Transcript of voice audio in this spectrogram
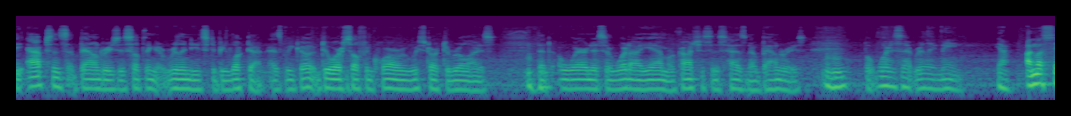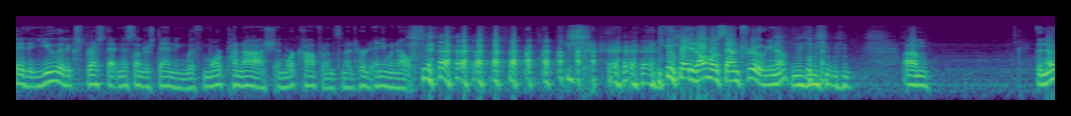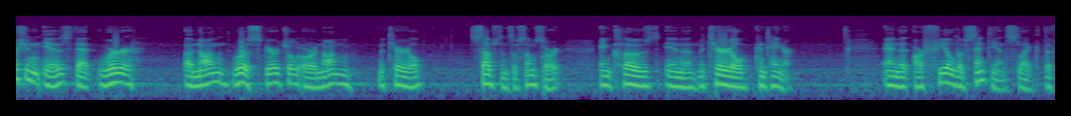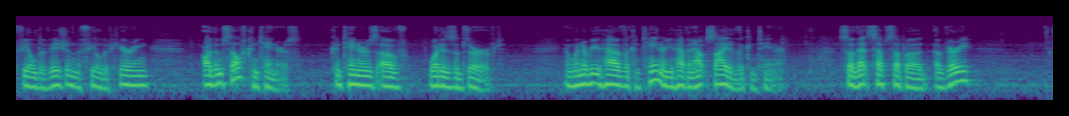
the absence of boundaries is something that really needs to be looked at. As we go do our self-inquiry, we start to realize mm-hmm. that awareness and what I am or consciousness has no boundaries. Mm-hmm. But what does that really mean? Yeah. I must say that you had expressed that misunderstanding with more panache and more confidence than I'd heard anyone else. you made it almost sound true, you know? um, the notion is that we're a non we're a spiritual or a non-material substance of some sort enclosed in a material container. And that our field of sentience, like the field of vision, the field of hearing, are themselves containers, containers of what is observed. And whenever you have a container, you have an outside of the container. So that sets up a, a very,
